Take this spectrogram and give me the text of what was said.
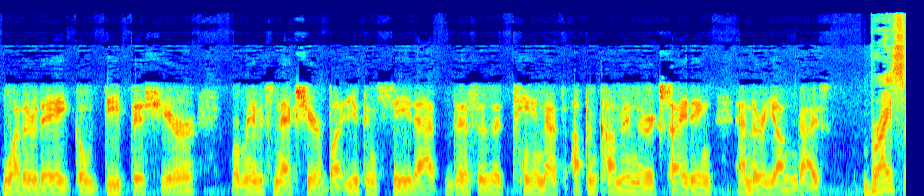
whether they go deep this year or maybe it's next year, but you can see that this is a team that's up and coming. They're exciting and they're young guys. Bryce,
